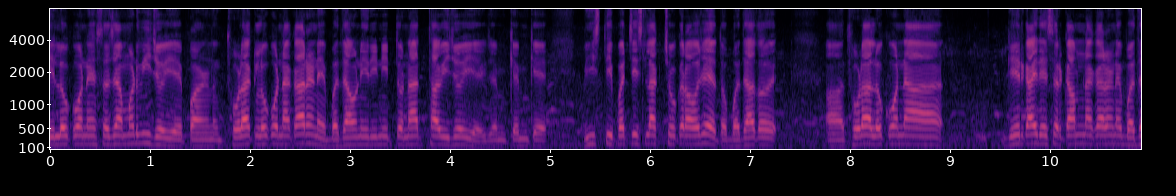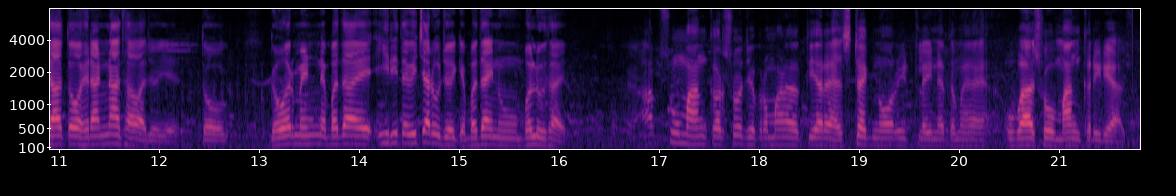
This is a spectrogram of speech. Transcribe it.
એ લોકોને સજા મળવી જોઈએ, પણ થોડાક લોકોના કારણે બધાઓની રિનીટ તો ના જ થવી જોઈએ. જેમ કેમ કે વીસથી પચીસ લાખ છોકરાઓ છે, તો બધા તો થોડા લોકોના ગેરકાયદેસર કામના કારણે બધા તો હેરાન ના થવા જોઈએ. તો ગવર્મેન્ટને બધાએ એ રીતે વિચારવું જોઈએ કે બધાયનું ભલું થાય. આપ શું માંગ કરશો? જે પ્રમાણે અત્યારે હેશટેગ નો રીટ લઈને તમે ઊભા છો, માંગ કરી રહ્યા છો.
